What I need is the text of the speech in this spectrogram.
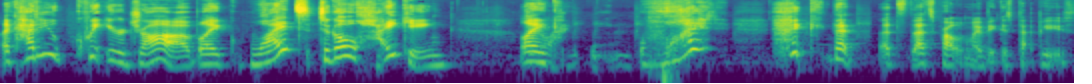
Like, how do you quit your job? Like, what? To go hiking? Like, hiking. what? Like, that that's that's probably my biggest pet peeve.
